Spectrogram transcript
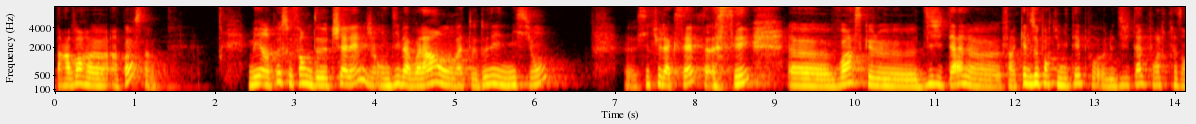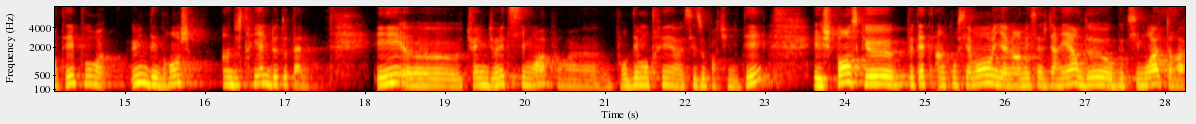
par avoir un poste mais un peu sous forme de challenge. On me dit, bah voilà, on va te donner une mission. Euh, si tu l'acceptes, c'est euh, voir ce que le digital, euh, enfin quelles opportunités le digital pourrait représenter pour une des branches industrielles de Total. Et euh, tu as une durée de six mois pour, pour démontrer ces opportunités. Et je pense que peut-être inconsciemment, il y avait un message derrière de au bout de six mois, tu auras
